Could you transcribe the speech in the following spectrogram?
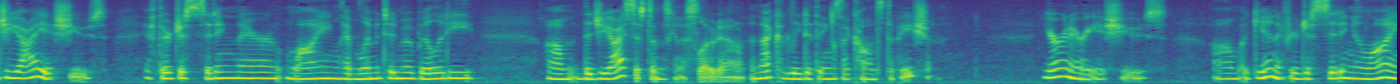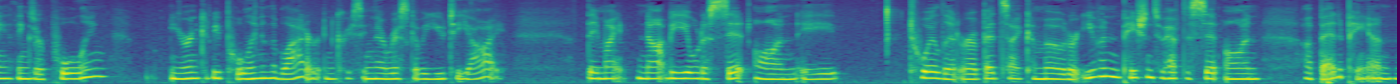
GI issues. If they're just sitting there lying, have limited mobility, um, the GI system is going to slow down, and that could lead to things like constipation. Urinary issues. Um, again, if you're just sitting and lying, things are pooling. Urine could be pooling in the bladder, increasing their risk of a UTI. They might not be able to sit on a toilet or a bedside commode, or even patients who have to sit on a bedpan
